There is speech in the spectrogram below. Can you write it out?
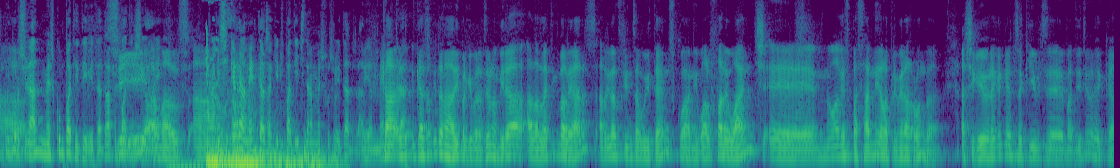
Ha proporcionat més competitivitat a la competició, sí, amb eh? els... Uh, I sí que realment que els equips petits tenen més possibilitats, evidentment. Que, clar. que és el que t'anava a dir, perquè, per exemple, mira, a l'Atlètic Balears ha arribat fins a vuitens, quan igual fa 10 anys eh, no hagués passat ni a la primera ronda. Així que jo crec que aquests equips eh, petits jo crec que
